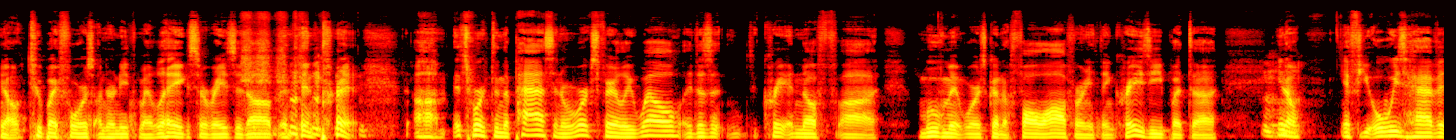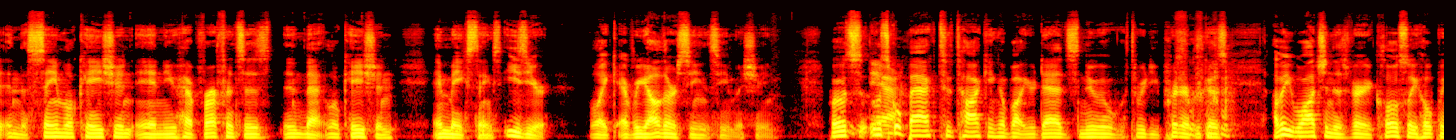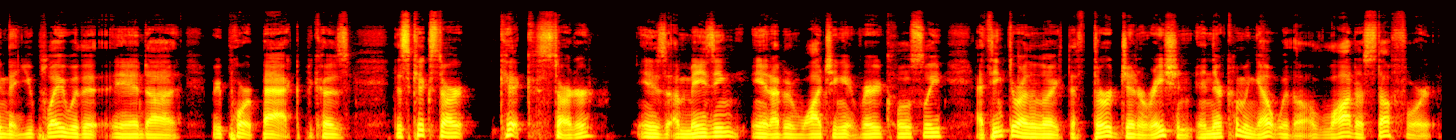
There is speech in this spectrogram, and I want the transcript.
you know, two by fours underneath my legs to raise it up and then print. Um, it's worked in the past and it works fairly well. It doesn't create enough, uh, movement where it's going to fall off or anything crazy, but, uh, you know, if you always have it in the same location and you have references in that location, it makes things easier, like every other CNC machine. But let's let's go back to talking about your dad's new 3D printer because I'll be watching this very closely, hoping that you play with it and uh, report back because this Kickstart Kickstarter is amazing, and I've been watching it very closely. I think they're on like the third generation, and they're coming out with a lot of stuff for it.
